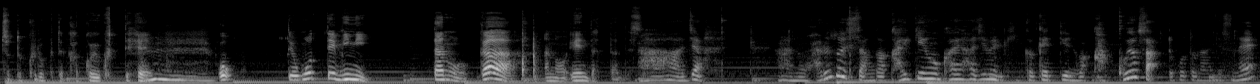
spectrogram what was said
ちょっと黒くてかっこよくて。うんおって思って見に行ったのがあの縁だったんです。ああじゃああの春年さんが会見を飼い始めるきっかけっていうのはかっこよさってことなんですね。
